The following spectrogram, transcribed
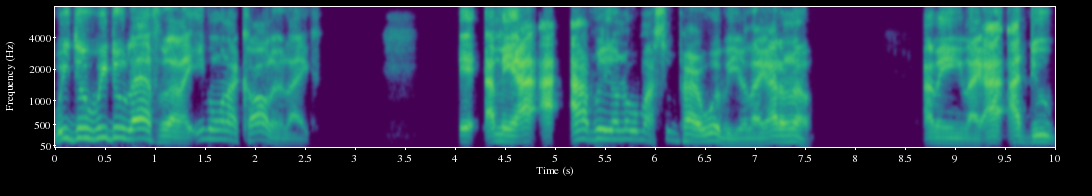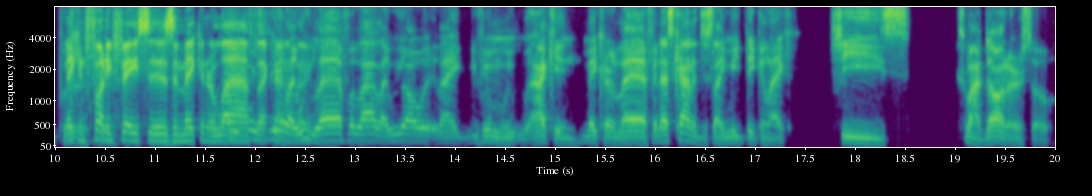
we do we do laugh a lot. Like even when I call her, like it, I mean, I, I, I really don't know what my superpower would be. You're like, I don't know. I mean, like I, I do making funny faces and making her laugh. That yeah, kind like we laugh a lot. Like we always like you feel me. I can make her laugh, and that's kind of just like me thinking like she's it's my daughter, so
